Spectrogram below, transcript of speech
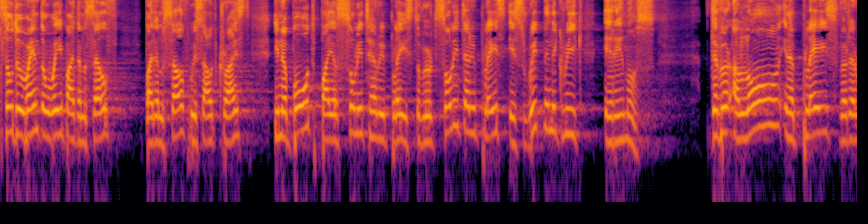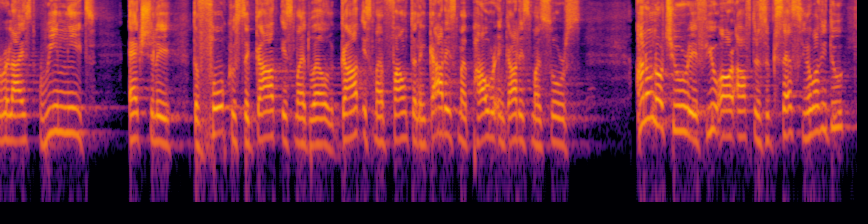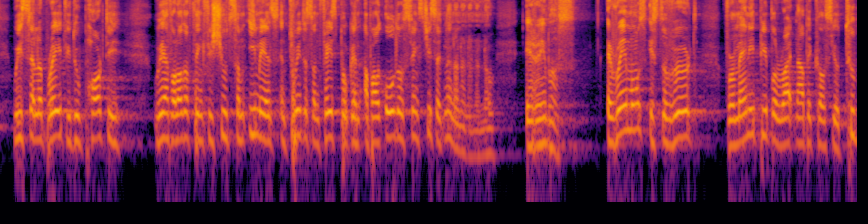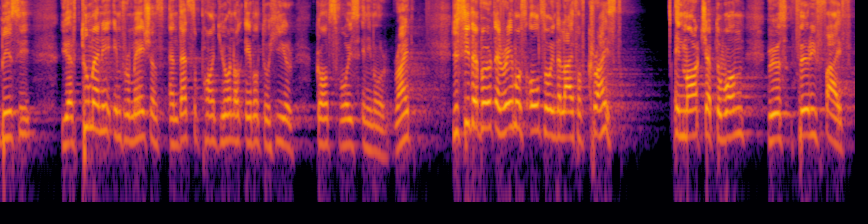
so they went away by themselves by themselves without Christ in a boat by a solitary place. The word solitary place is written in the Greek eremos. They were alone in a place where they realized we need actually the focus that God is my dwell, God is my fountain, and God is my power, and God is my source. I'm not sure if you are after success. You know what we do? We celebrate, we do party, we have a lot of things. We shoot some emails and tweets on Facebook and about all those things. She said, no, no, no, no, no, no. Eremos. Eremos is the word for many people right now because you're too busy. You have too many informations and that's the point you're not able to hear God's voice anymore, right? You see the word eremos also in the life of Christ. In Mark chapter 1, verse 35.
